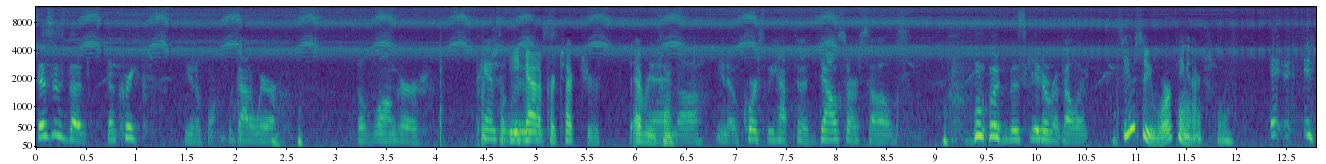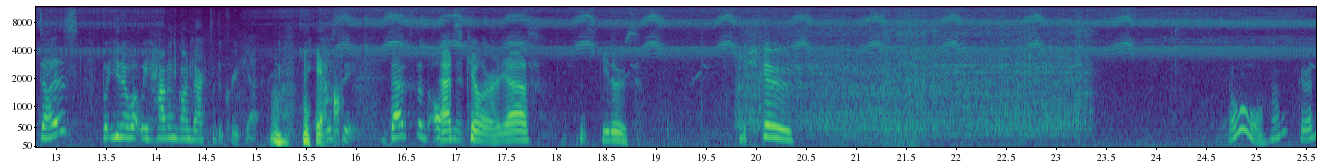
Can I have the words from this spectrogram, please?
This is the the creek uniform. We gotta wear the longer pantaloons. You gotta protect your, everything. And uh, you know, of course, we have to douse ourselves with mosquito repellent. It seems to be working, actually. It, it, it does, but you know what? We haven't gone back to the creek yet. yeah. We'll see. That's the ultimate. That's killer, yes. Mosquitoes. There she goes. Oh, that was good.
